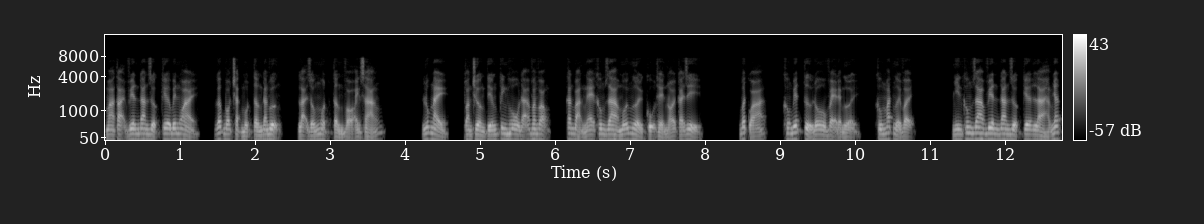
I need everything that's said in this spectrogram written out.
mà tại viên đan dược kia bên ngoài, gấp bó chặt một tầng đan vượng, lại giống một tầng vỏ ánh sáng. Lúc này, toàn trường tiếng kinh hô đã vang vọng, căn bản nghe không ra mỗi người cụ thể nói cái gì. Bất quá, không biết tử đô vẻ đẹp người, không mắt người vậy. Nhìn không ra viên đan dược kia là hạng nhất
